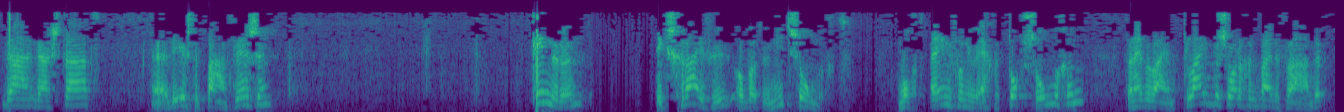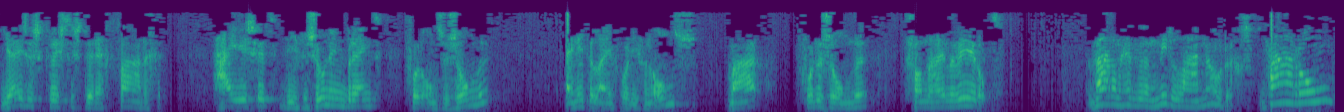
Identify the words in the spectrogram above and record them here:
daar, daar staat, de eerste paar versen. Kinderen, ik schrijf u opdat u niet zondigt. Mocht een van u echter toch zondigen, dan hebben wij een pleitbezorger bij de Vader, Jezus Christus de rechtvaardige. Hij is het die verzoening brengt voor onze zonden. En niet alleen voor die van ons, maar voor de zonde van de hele wereld. Waarom hebben we een middelaar nodig? Waarom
